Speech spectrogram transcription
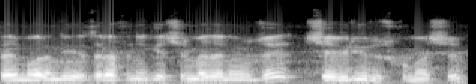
Fermuarın diğer tarafını geçirmeden önce çeviriyoruz kumaşı.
